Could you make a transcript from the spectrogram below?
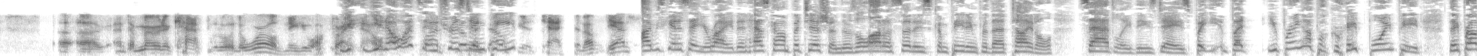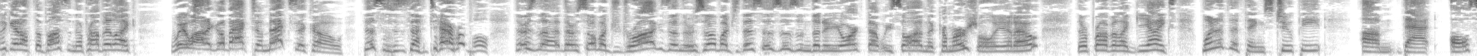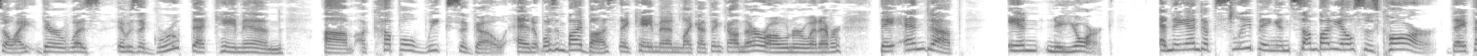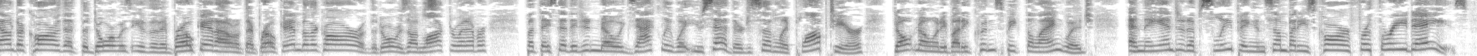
uh, uh, the murder capital of the world, New York, right now. You know what's But interesting, Pete? Catching up. Yes. I was going to say you're right. It has competition. There's a lot of cities competing for that title, sadly these days. But you- but you bring up a great point, Pete. They probably get off the bus and they're probably like, "We want to go back to Mexico. This is uh, terrible. There's the there's so much drugs and there's so much this. This isn't the New York that we saw in the commercial. You know, they're probably like, yikes. One of the things too, Pete, um, that also I there was it was a group that came in um, a couple weeks ago, and it wasn't by bus. They came in like I think on their own or whatever. They end up in New York. And they end up sleeping in somebody else's car. They found a car that the door was either they broke in. I don't know if they broke into the car or the door was unlocked or whatever, but they said they didn't know exactly what you said. They're just suddenly plopped here, don't know anybody, couldn't speak the language, and they ended up sleeping in somebody's car for three days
